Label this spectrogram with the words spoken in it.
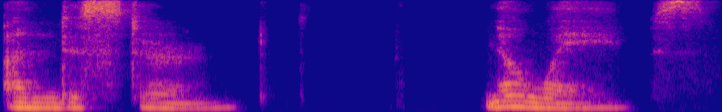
undisturbed no waves.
